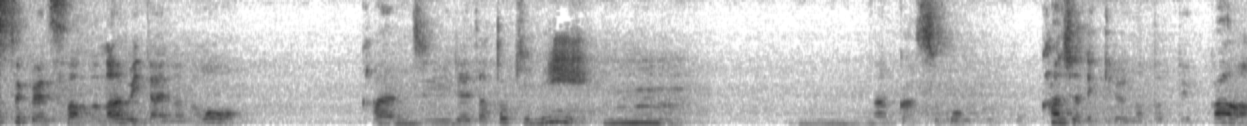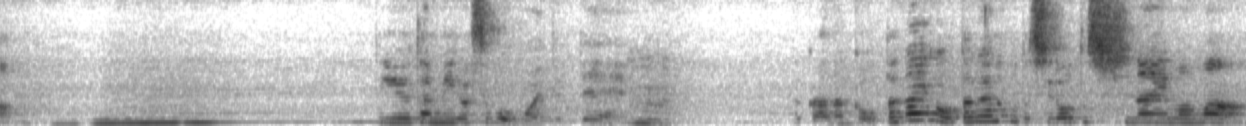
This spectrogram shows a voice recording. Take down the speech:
ててくれてたんだなみたいなのを感じれた時にうんうんなんかすごくこう感謝できるようになったっていうかうんっていうタイミングがすごい覚えてて。うんだからなんかお互いがお互いのこと知ろうとしないまま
